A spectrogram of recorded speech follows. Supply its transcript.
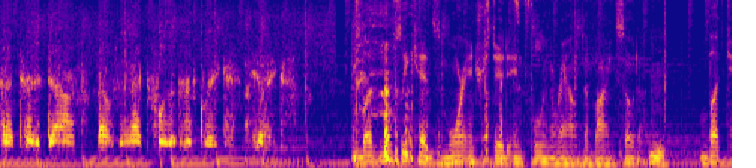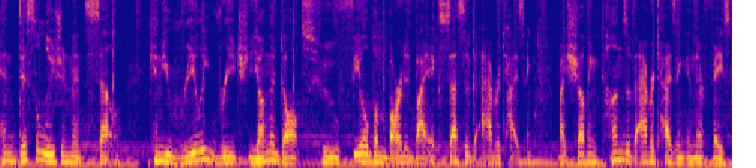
and I turned it down. That was the night before the earthquake. Yikes. but mostly kids more interested in fooling around than buying soda. Hmm. But can disillusionment sell? Can you really reach young adults who feel bombarded by excessive advertising by shoving tons of advertising in their face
